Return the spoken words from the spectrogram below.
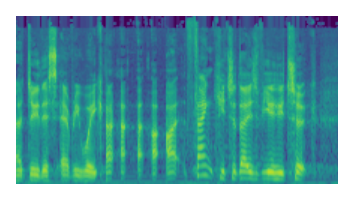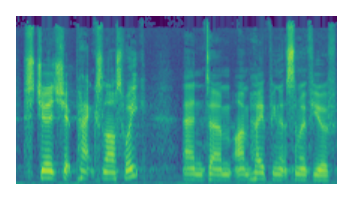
uh, do this every week. I, I, I, thank you to those of you who took stewardship packs last week, and um, I'm hoping that some of you have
